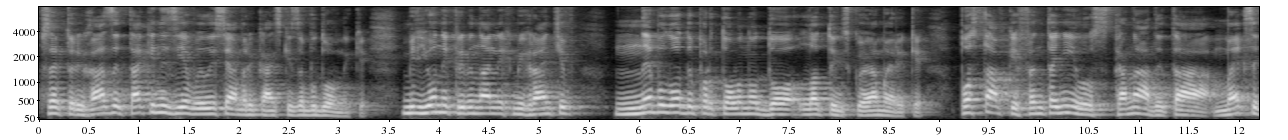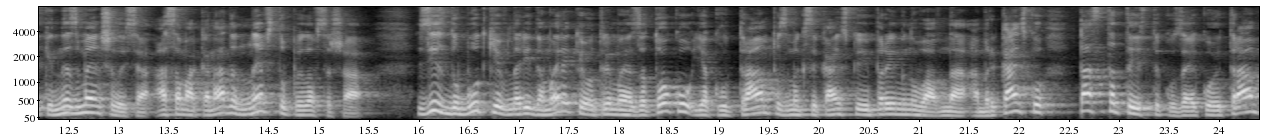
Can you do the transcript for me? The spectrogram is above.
В секторі Гази так і не з'явилися американські забудовники. Мільйони кримінальних мігрантів не було депортовано до Латинської Америки. Поставки фентанілу з Канади та Мексики не зменшилися, а сама Канада не вступила в США. Зі здобутків нарід Америки отримує затоку, яку Трамп з мексиканської перейменував на американську, та статистику, за якою Трамп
